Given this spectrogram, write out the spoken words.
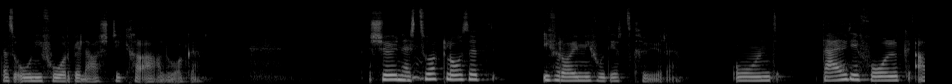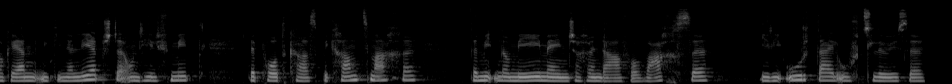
das ohne Vorbelastung anschauen kann. Schön hast du zugelassen. Ich freue mich, von dir zu hören. Und teile die Folge auch gerne mit deinen Liebsten und hilf mit, den Podcast bekannt zu machen, damit noch mehr Menschen können anfangen wachsen, ihre Urteile aufzulösen,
